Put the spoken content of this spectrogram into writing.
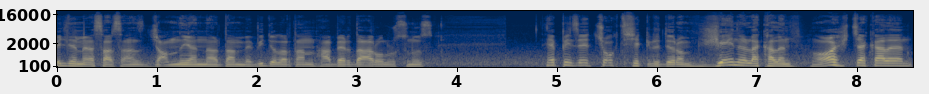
Bildirimleri asarsanız canlı yayınlardan ve videolardan haberdar olursunuz. Hepinize çok teşekkür ediyorum. Jainer'la kalın. Hoşça kalın.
